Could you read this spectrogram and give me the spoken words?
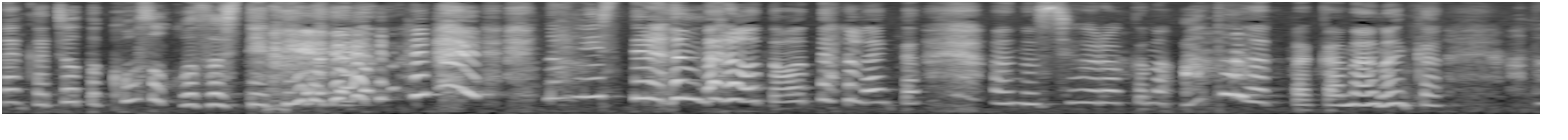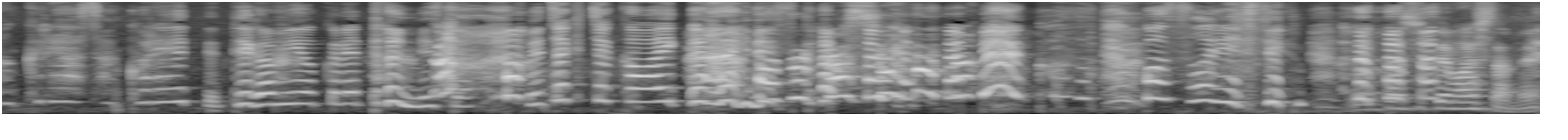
なんかちょっとコソコソしてて。何してるんだろうと思ったらなんかあの収録の後だったかな。なんか「あのクレアさんこれ」って手紙をくれたんですよ。めちゃくちゃ可愛くないですか？ここっそりして。渡してましたね。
